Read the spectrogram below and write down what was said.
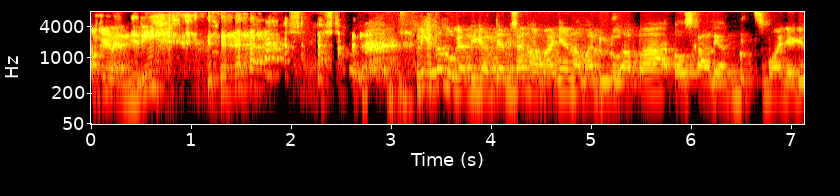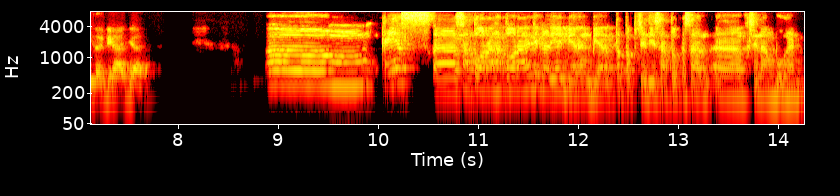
Oke Ren, jadi Ini kita mau ganti-gantian misalnya namanya nama dulu apa atau sekalian ber- semuanya gitu dihajar. em kayaknya uh, satu orang satu orang aja kali ya biar biar tetap jadi satu kesan, uh, kesinambungan.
